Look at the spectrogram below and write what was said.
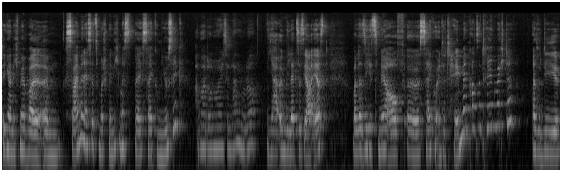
Dinger nicht mehr, weil ähm, Simon ist ja zum Beispiel nicht mehr bei Psycho Music. aber doch noch nicht so lang, oder? Ja, irgendwie letztes Jahr erst, weil er sich jetzt mehr auf äh, Psycho Entertainment konzentrieren möchte. Also die,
